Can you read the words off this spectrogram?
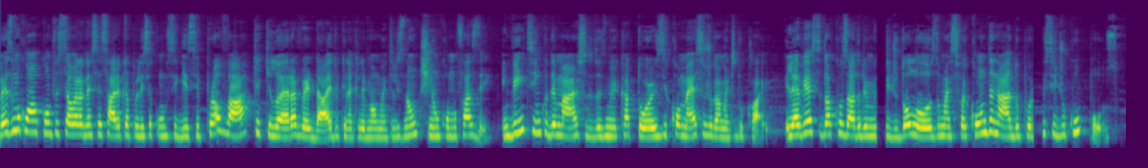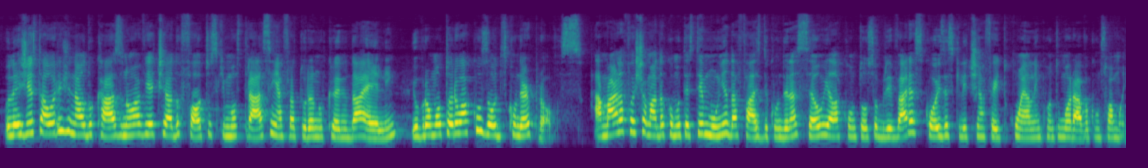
Mesmo com a confissão, era necessário que a polícia conseguisse provar que aquilo era verdade, o que naquele momento eles não tinham como fazer. Em 25 de março de 2014, começa o julgamento do Clyde. Ele havia sido acusado de homicídio doloso, mas foi condenado por homicídio culposo. O legista original do caso não havia tirado fotos que mostrassem a fratura no crânio da Ellen, e o promotor o acusou de esconder provas. A Marla foi chamada como testemunha da fase de condenação e ela contou sobre várias coisas que ele tinha feito com ela enquanto morava com sua mãe.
